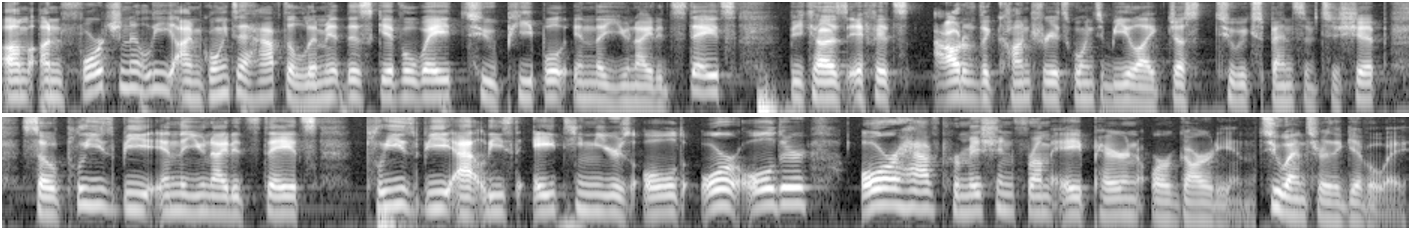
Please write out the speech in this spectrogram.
Um, unfortunately, I'm going to have to limit this giveaway to people in the United States because if it's out of the country, it's going to be like just too expensive to ship. So please be in the United States. Please be at least 18 years old or older or have permission from a parent or guardian to enter the giveaway.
